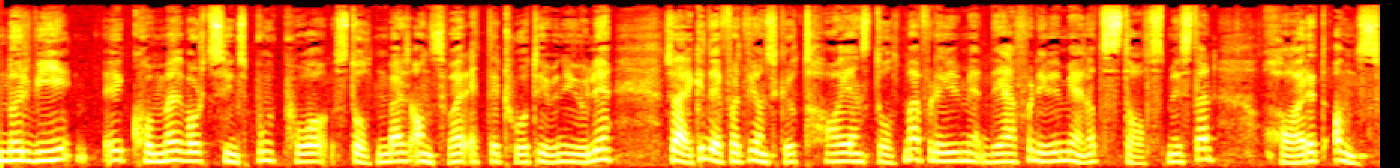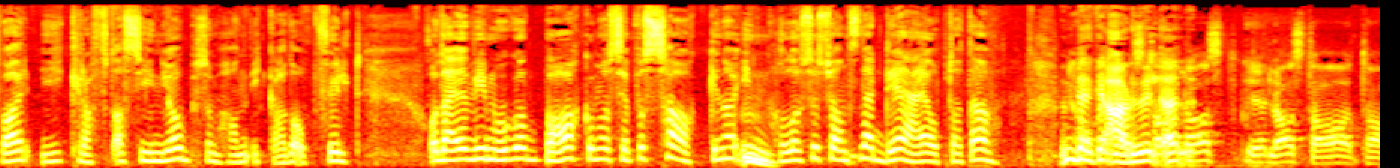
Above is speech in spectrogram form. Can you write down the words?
Når vi eh, kom med vårt synspunkt på Stoltenbergs ansvar etter 22.07, så er ikke det for at vi ønsker å ta igjen Stoltenberg, for det er fordi vi mener at statsministeren har et ansvar i kraft av sin jobb som han ikke hadde oppfylt. Og er, Vi må gå bak og må se på sakene og innholdet og substansen. Det er det jeg er opptatt av. Men Ja, er du la, oss ta, la, oss, ta, ta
